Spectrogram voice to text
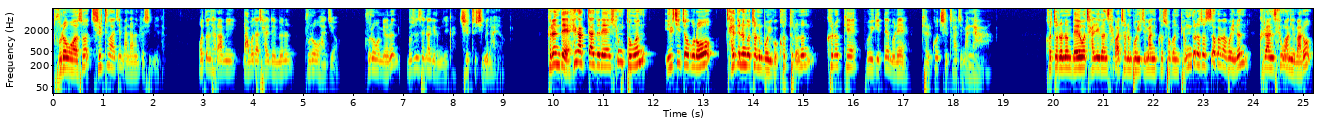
부러워서 질투하지 말라는 뜻입니다. 어떤 사람이 나보다 잘 되면 부러워하죠. 부러우면 무슨 생각이 듭니까? 질투심이 나요. 그런데 행악자들의 형통은 일시적으로 잘 되는 것처럼 보이고 겉으로는 그렇게 보이기 때문에 결코 질투하지 말라. 겉으로는 매우 잘 익은 사과처럼 보이지만 그 속은 병들어서 썩어가고 있는 그러한 상황이 바로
